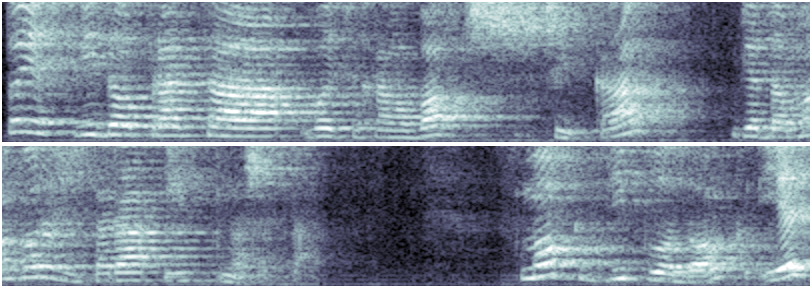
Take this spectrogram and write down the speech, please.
To jest wideo praca Wojciecha Obawczyka, wiadomego reżysera i scenarzysta. Smok Diplodok jest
